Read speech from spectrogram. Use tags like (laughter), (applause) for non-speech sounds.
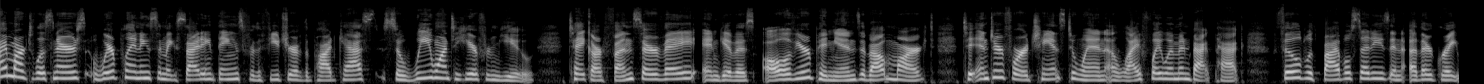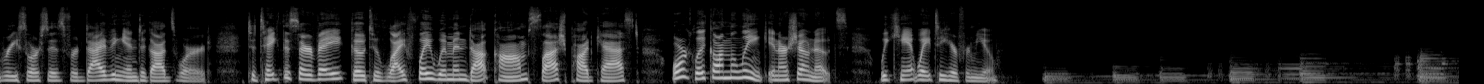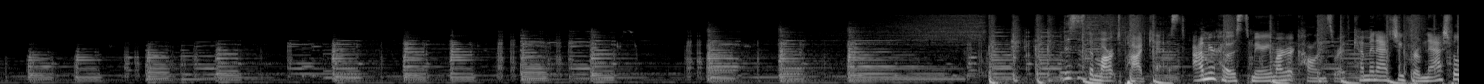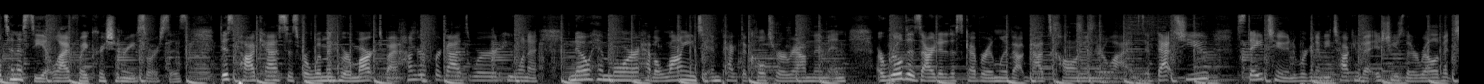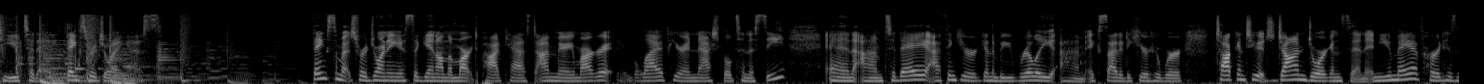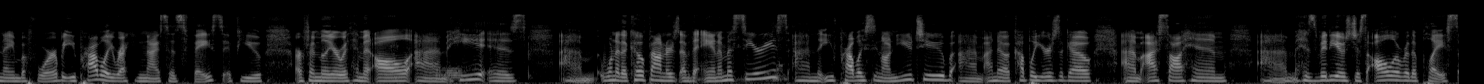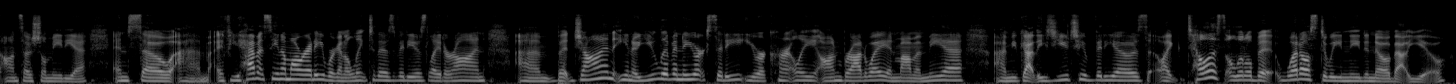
Hi, Marked listeners. We're planning some exciting things for the future of the podcast, so we want to hear from you. Take our fun survey and give us all of your opinions about Marked to enter for a chance to win a Lifeway Women backpack filled with Bible studies and other great resources for diving into God's Word. To take the survey, go to lifewaywomen.com slash podcast or click on the link in our show notes. We can't wait to hear from you. This is the Marked Podcast. I'm your host, Mary Margaret Collingsworth, coming at you from Nashville, Tennessee at Lifeway Christian Resources. This podcast is for women who are marked by hunger for God's Word, who want to know Him more, have a longing to impact the culture around them, and a real desire to discover and live out God's calling in their lives. If that's you, stay tuned. We're going to be talking about issues that are relevant to you today. Thanks for joining us. Thanks so much for joining us again on the Marked Podcast. I'm Mary Margaret, live here in Nashville, Tennessee. And um, today, I think you're going to be really um, excited to hear who we're talking to. It's Jon Jorgenson. And you may have heard his name before, but you probably recognize his face if you are familiar with him at all. Um, he is um, one of the co founders of the Anima series um, that you've probably seen on YouTube. Um, I know a couple years ago, I saw him, his videos just all over the place on social media. And so if you haven't seen him already, we're going to link to the those videos later on. Um, but Jon, you know, you live in New York City. You are currently on Broadway in Mamma Mia. Um, you've got these YouTube videos. Like, tell us a little bit. What else do we need to know about you?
